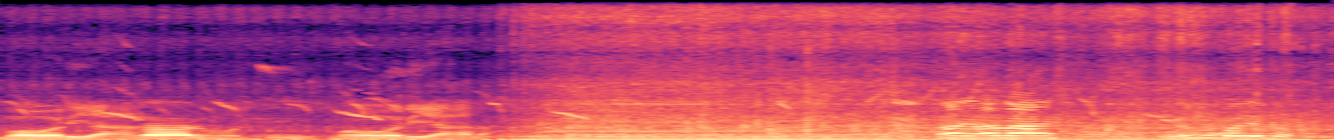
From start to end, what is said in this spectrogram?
मोर्या. मंगल मूर्ती. मोर्या. बाय बाय. बाय येऊ दुपारी येतो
